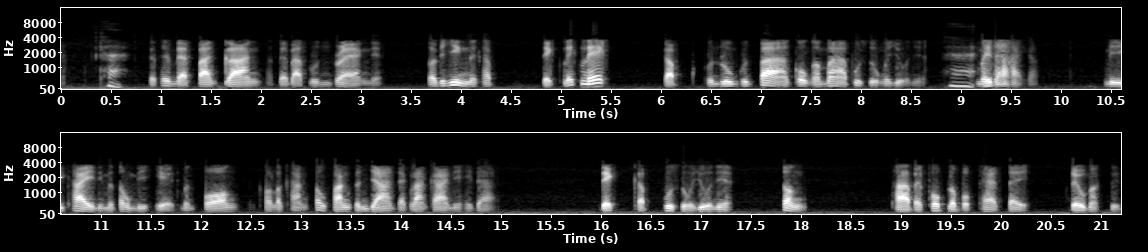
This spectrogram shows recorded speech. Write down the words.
นะค่ะแต่ถ้าแบบปานกลางแต่แบบรุนแรงเนี่ยโด ยเฉพาะยิ่งนะครับ เด็กเล็ก ๆ กับคุณลุงคุณป้าอากงอาม่าผู้สูงอายุเนี่ยฮะไม่ได้ครับ มีไข้นี่มันต้องมีเหตุมันฟ้องข้อระคังต้องฟังสัญญาณจากร่างกายนี้ให้ได้ เด็กกับผู้สูงอายุเนี่ย ต้องพาไปพบระบบแพทย์ได้เร็วมากขึ้น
